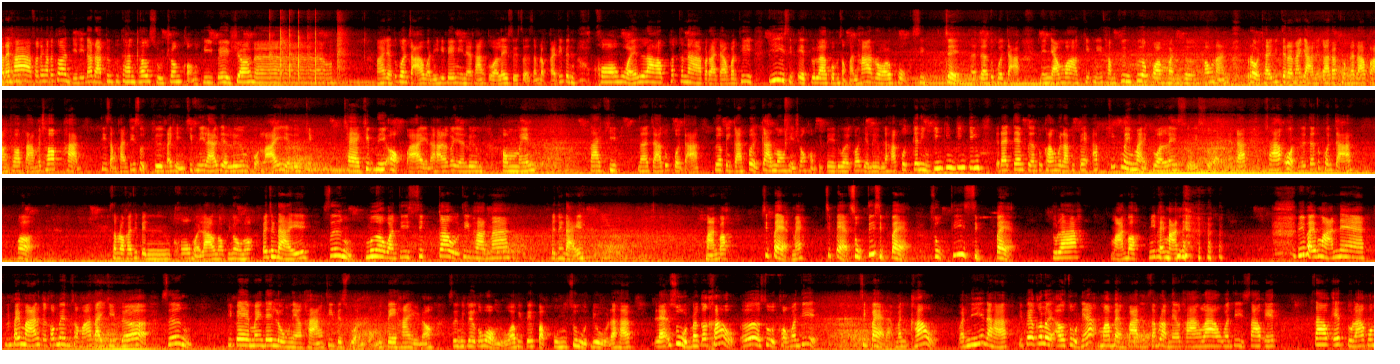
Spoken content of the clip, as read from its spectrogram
วัสดีค่ะ สวัสดีค่ะทุกคน ยินดีต้อนรับทุกทุกท่านเข้าสู่ช่องของพี่เป้ชาแนลมาเดี๋ยวทุกคนจ๋าวันนี้พี่เป้มีแนวทางตัวเลขสวยๆสำหรับใครที่เป็นคอหวยลาวพัฒนาประจำวันที่ 21 ตุลาคม 2567 นะจ๊ะทุกคนจ๋าเน้นย้ำว่าคลิปนี้ทำขึ้นเพื่อความบันเทิงเท่านั้น โปรดใช้วิจารณญาณในการรับชมและรับฟังชอบตามไม่ชอบผ่าน ที่สำคัญที่สุดคือใครเห็นคลิปนี้แล้วอย่าลืมกดไลค์อย่าลืมคลิปแชร์คลิปนี้ออกไปนะคะ แล้วก็อย่าลืมคอมเมนต์ใต้คลิปนะจ๊ะทุกคนจ๋าเพื่อเป็นการเปิดการมองเห็นช่องของพี่เป้ด้วยก็อย่าลืมนะคะกดกระดิ่งกิ้งกิ้งกิ้งกิ้งจะได้แจ้งเตือนทุกครั้งเวลาพี่เป้อัพคลิปใหม่ ๆ ตัวเลขสวยๆนะจ๊ะช้าอดนะจ๊ะทุกคนจ๋าก็ สำหรับใครที่เป็นโคหวยลาวเนาะพี่น้องเนาะเป็นจังไดซึ่งเมื่อวันที่19ที่ผ่านมา เป็นจังไดหมานบ่18ไหม18สุกที่18สุกที่18ตุลาหมานบ่มีไผหมานเนี่ยมีไผหมานแน่ มันไผหมานกับเขาเม่นเขามาใต้คลิปเด้อ ซึ่ง พี่เป้ไม่ได้ลงแนวทางที่เป็นส่วนของพี่เป้ให้เนาะซึ่งพี่เป้ก็บอกอยู่ว่าพี่เป้ปรับปรุงสูตรอยู่นะคะ และสูตรมันก็เข้า เออ สูตรของวันที่ 18 อะ มันเข้า วันนี้นะคะพี่เป้ก็เลยเอาสูตรเนี้ยมาแบ่งปันสำหรับแนวทางลาววันที่21 21ตุลาคม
